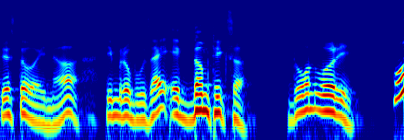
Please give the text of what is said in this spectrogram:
त्यस्तो होइन। तिम्रो बुझाइ एकदम ठिक छ। डोन्ट वरी हो?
